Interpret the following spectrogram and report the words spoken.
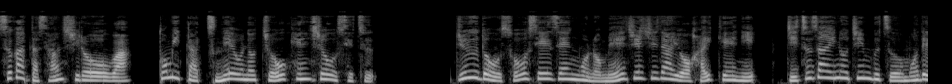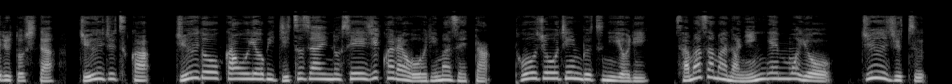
姿三四郎は、富田恒夫の長編小説。柔道創生前後の明治時代を背景に、実在の人物をモデルとした柔術家、柔道家及び実在の政治家らを織り交ぜた登場人物により、様々な人間模様、柔術、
